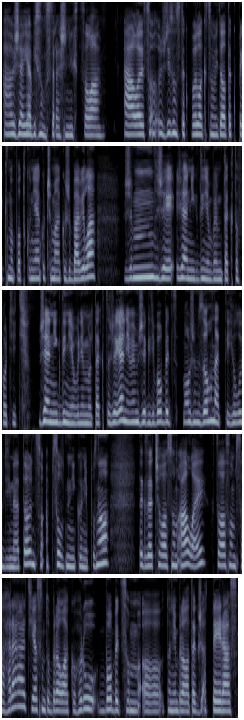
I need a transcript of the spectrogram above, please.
a že ja by som strašne chcela. Ale som, vždy som si tak povedala, keď som videla takú peknú fotku nejakú, čo ma akože bavila, že, mm, že, že ja nikdy nebudem takto fotiť. Že ja nikdy nebudem takto. Že ja neviem, že kde vôbec môžem zohnať tých ľudí na to. Som absolútne nikoho nepoznala. Tak začala som, ale chcela som sa hrať, ja som to brala ako hru, vôbec som uh, to nebrala tak, že a teraz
